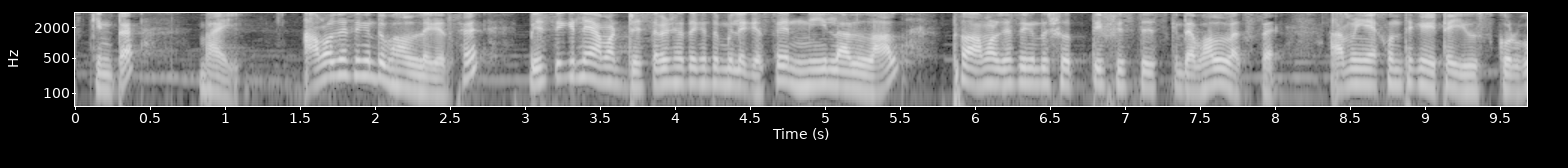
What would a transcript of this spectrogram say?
স্কিনটা ভাই, আমার কাছে কিন্তু ভালো লেগেছে। বেসিক্যালি আমার ড্রেসআপের সাথে কিন্তু মিলে গেছে নীল আর লাল। তো আমার কাছে কিন্তু সত্যি ফিস্ট স্কিনটা ভালো লাগছে। আমি এখন থেকে এটা ইউজ করব।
